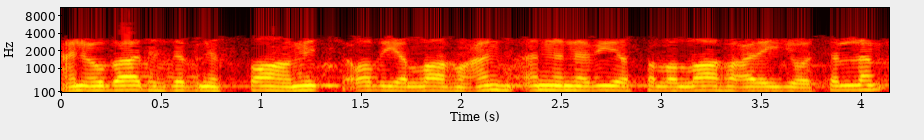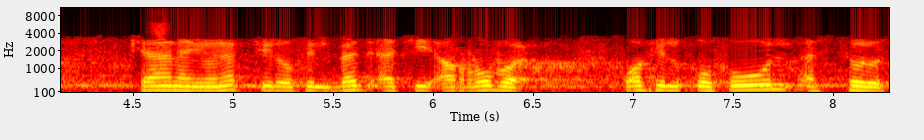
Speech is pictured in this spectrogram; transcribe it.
عن عبادة بن الصامت رضي الله عنه أن النبي صلى الله عليه وسلم كان ينفل في البدأة الربع وفي القفول الثلث.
